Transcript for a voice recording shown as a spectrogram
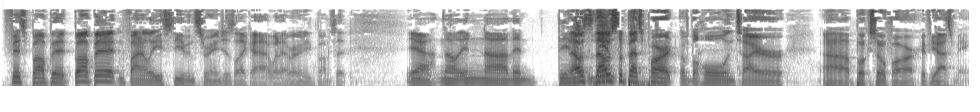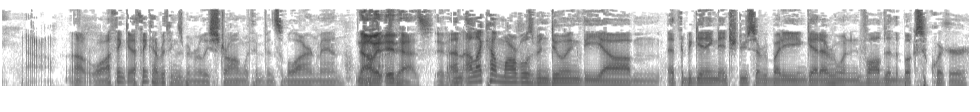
Fist bump it, bump it, and finally Stephen Strange is like, "Ah, whatever," and he bumps it. Yeah, no, in uh, the, the That was that the- was the best part of the whole entire uh, book so far, if you ask me. I don't know. Uh, well, I think I think everything's been really strong with Invincible Iron Man. No, it, it has. It And has. I like how Marvel's been doing the um at the beginning to introduce everybody and get everyone involved in the books quicker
